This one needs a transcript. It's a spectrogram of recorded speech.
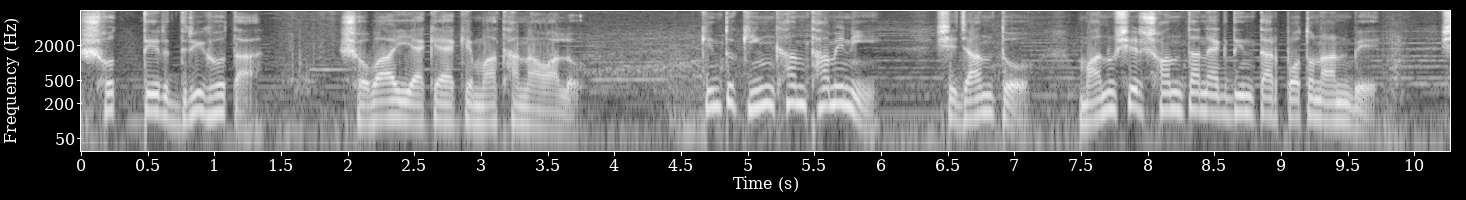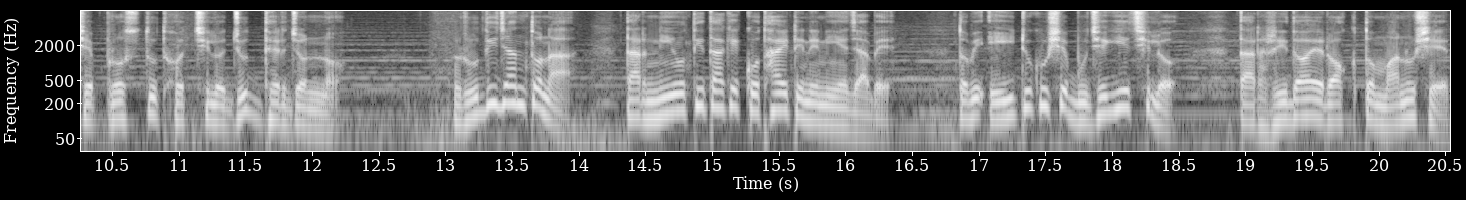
সত্যের দৃঢ়তা। সবাই একে একে মাথা নাওয়ালো। কিন্তু কিং খান থামেনি। সে জানত, মানুষের সন্তান একদিন তার পতন আনবে। সে প্রস্তুত হচ্ছিল যুদ্ধের জন্য। রুদি জানত না তার নিয়তি তাকে কোথায় টেনে নিয়ে যাবে। তবে এইটুকু সে বুঝে গিয়েছিল, তার হৃদয়ে রক্ত মানুষের,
